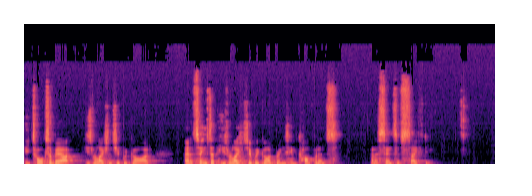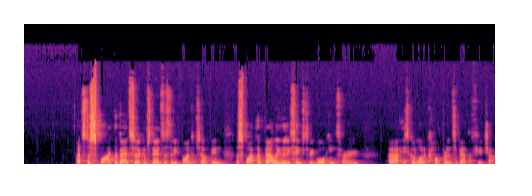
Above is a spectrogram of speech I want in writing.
he talks about his relationship with God, and it seems that his relationship with God brings him confidence and a sense of safety. That's despite the bad circumstances that he finds himself in, despite the valley that he seems to be walking through, uh, he's got a lot of confidence about the future.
